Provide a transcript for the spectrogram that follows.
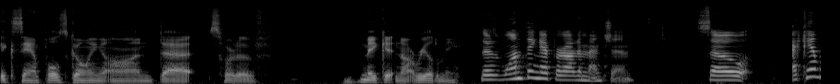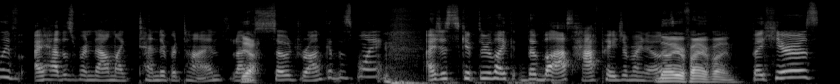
examples going on that sort of make it not real to me. There's one thing I forgot to mention. So I can't believe I had this written down like ten different times, but I'm so drunk at this point. I just skipped through like the last half page of my notes. No, you're fine, you're fine. But here's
